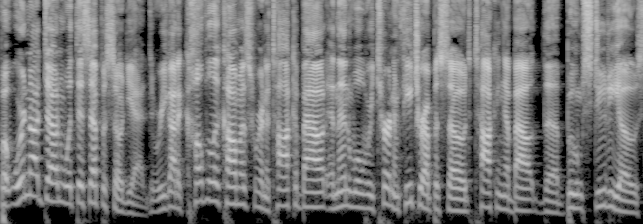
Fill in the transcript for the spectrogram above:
But we're not done with this episode yet. We got a couple of comics we're going to talk about, and then we'll return in future episodes talking about the Boom Studios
